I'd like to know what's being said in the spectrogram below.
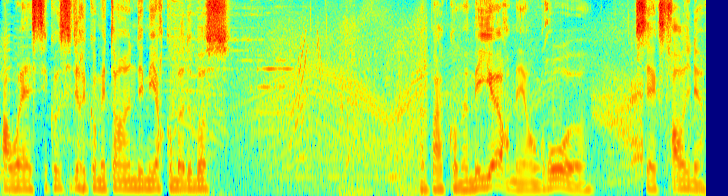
Ah ouais, c'est considéré comme étant un des meilleurs combats de boss. Enfin, pas comme un meilleur, mais en gros, euh, c'est extraordinaire.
